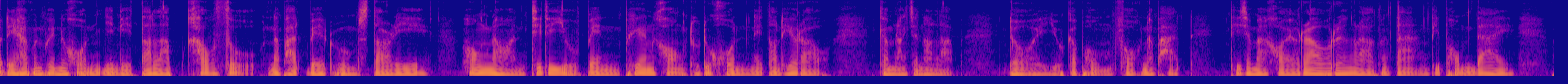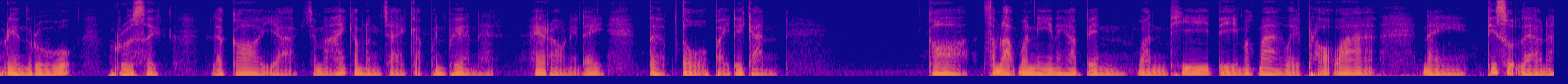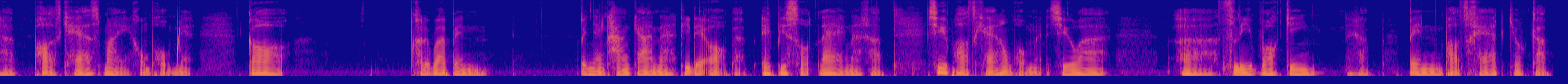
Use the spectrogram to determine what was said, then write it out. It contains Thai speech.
วัสดีครับเพื่อนๆทุกคนยินดีต้อนรับเข้าสู่นภัทร Bedroom Story ห้องนอนที่จะอยู่เป็นเพื่อนของทุกๆคนในตอนที่เรากำลังจะนอนหลับ โดยอยู่กับผมโฟกนภัทรที่จะมาคอยเล่าเรื่องราวต่างๆ ที่ผมได้เรียนรู้ รู้สึก แล้วก็อยากจะมาให้กำลังใจกับเพื่อนๆนะฮะให้เราเนี่ยได้เติบโตไปด้วยกัน ก็สำหรับวันนี้นะครับเป็นวันที่ดีมาก ๆ เลย เพราะว่าในที่สุดแล้วนะครับพอดแคสต์ใหม่ของผมเนี่ย ก็เขาเรียกว่าเป็นเป็นอย่างทางการนะ ที่ได้ออกแบบ episode แรกนะครับ ชื่อพอดแคสต์ของผมเนี่ย ชื่อว่า uh, sleep walking นะครับ เป็นพอดแคสต์เกี่ยวกับ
